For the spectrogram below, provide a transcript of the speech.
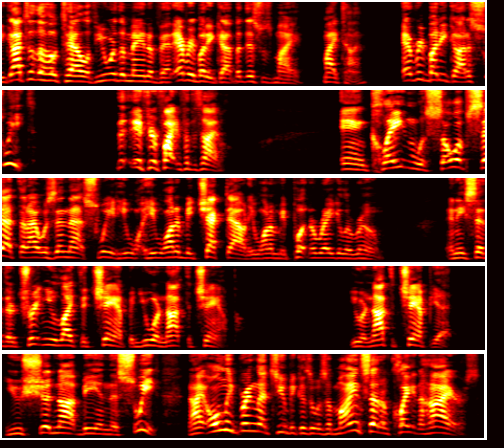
When you got to the hotel, if you were the main event, everybody got, but this was my my time. Everybody got a suite if you're fighting for the title. And Clayton was so upset that I was in that suite. He, he wanted me checked out. He wanted me put in a regular room. And he said, They're treating you like the champ, and you are not the champ. You are not the champ yet. You should not be in this suite. Now, I only bring that to you because it was a mindset of Clayton Hires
